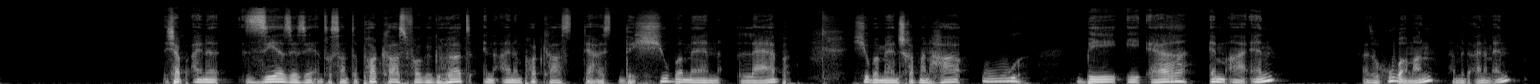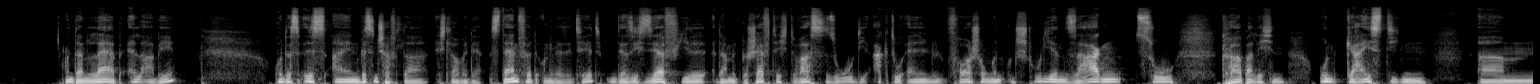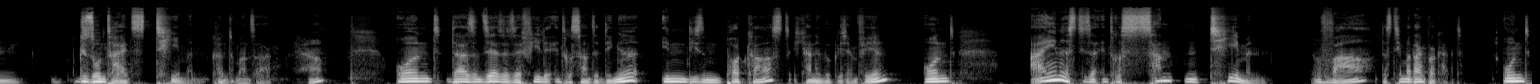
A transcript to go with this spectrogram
Ich habe eine sehr, sehr, sehr interessante Podcast-Folge gehört in einem Podcast, der heißt The Huberman Lab. Huberman schreibt man H-U-B-E-R-M-A-N, also Hubermann mit einem N. Und dann Lab, L-A-B. Und das ist ein Wissenschaftler, ich glaube, der Stanford-Universität, der sich sehr viel damit beschäftigt, was so die aktuellen Forschungen und Studien sagen zu körperlichen und geistigen ähm, Gesundheitsthemen, könnte man sagen. Ja? Und da sind sehr, sehr, sehr viele interessante Dinge in diesem Podcast. Ich kann ihn wirklich empfehlen. Und eines dieser interessanten Themen war das Thema Dankbarkeit. Und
